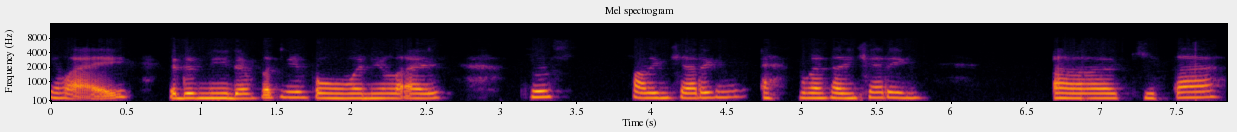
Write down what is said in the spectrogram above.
nilai. Udah nih dapat nih pengumuman nilai. Terus saling sharing eh bukan saling sharing. Eh, kita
